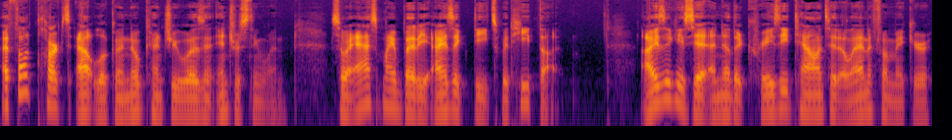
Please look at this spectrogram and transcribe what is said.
I thought Clark's outlook on No Country was an interesting one, so I asked my buddy Isaac Dietz what he thought. Isaac is yet another crazy talented Atlanta filmmaker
